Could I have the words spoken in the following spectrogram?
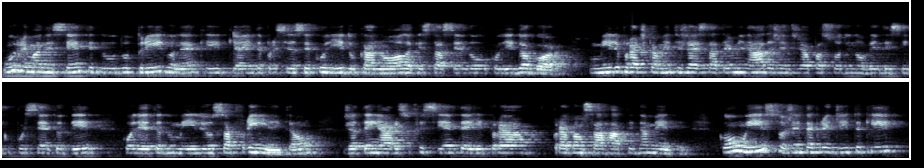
um remanescente do, do, trigo, né? Que, que ainda precisa ser colhido, canola que está sendo colhido agora. O milho praticamente já está terminado, a gente já passou de 95% de colheita do milho safrinha, então já tem área suficiente aí para avançar rapidamente. Com isso, a gente acredita que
